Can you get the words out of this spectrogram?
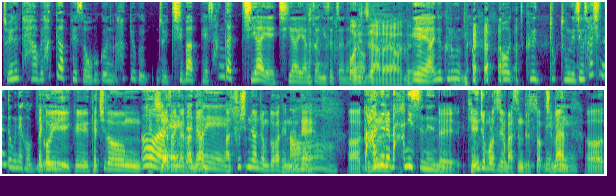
저희는 다 왜 학교 앞에서 혹은 학교 그 저희 집 앞에 상가 지하에 지하에 항상 있었잖아요. 어딘지 알아요. 네. 예, 아니 그런 어 그쪽 동네 지금 사시는 동네 거기 아니, 거기 그 대치동 그 어, 지하 상가 아, 가면 예. 한 수십 년 정도가 됐는데 아, 아, 마늘을 그분은- 많이 쓰는 네, 개인 정보로서 제가 말씀드릴 수 없지만 네, 네. 어,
